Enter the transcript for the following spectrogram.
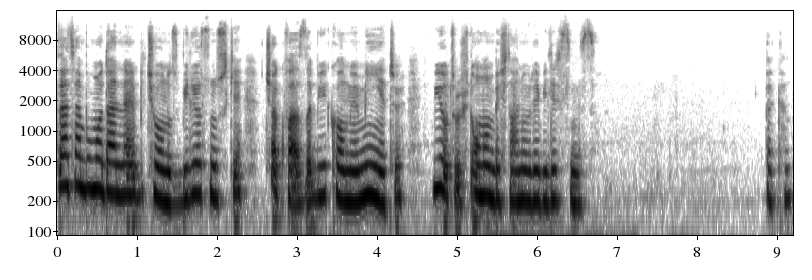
Zaten bu modeller birçoğunuz biliyorsunuz ki çok fazla büyük olmuyor. Minyatür. Bir oturuşta 10-15 tane örebilirsiniz. Bakın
